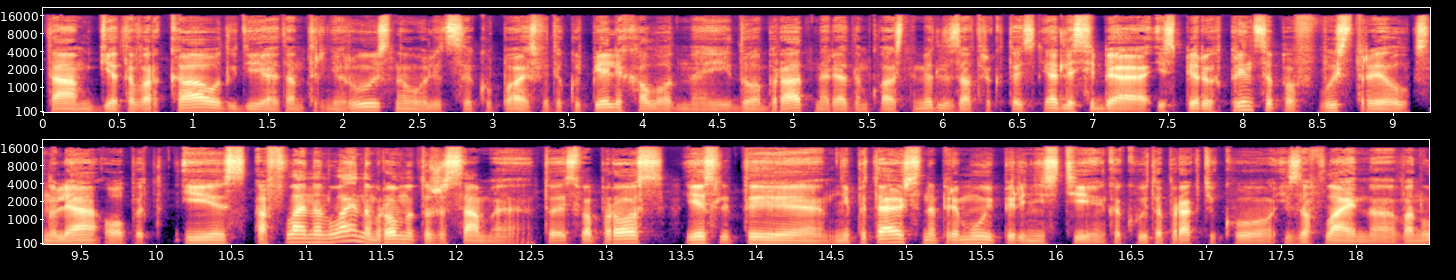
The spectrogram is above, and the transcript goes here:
там где-то воркаут, где я там тренируюсь на улице, купаюсь в этой купели холодной, иду обратно, рядом классный мед для завтрака. То есть я для себя из первых принципов выстроил с нуля опыт. И с офлайн-онлайном ровно то же самое. То есть вопрос, если ты не пытаешься напрямую перенести какую-то практику из офлайна в онлайн,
